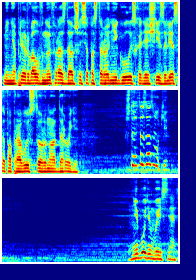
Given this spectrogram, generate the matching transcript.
Меня прервал вновь раздавшийся посторонний гул, исходящий из леса по правую сторону от дороги. Что это за звуки? Не будем выяснять.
